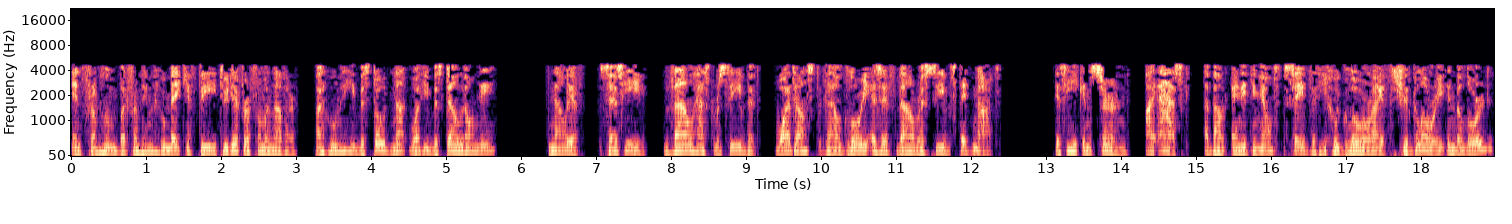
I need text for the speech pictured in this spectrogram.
And from whom but from him who maketh thee to differ from another, on whom he bestowed not what he bestowed on thee? Now if, says he, thou hast received it, why dost thou glory as if thou receivedst it not? Is he concerned, I ask, about anything else save that he who glorieth should glory in the Lord?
